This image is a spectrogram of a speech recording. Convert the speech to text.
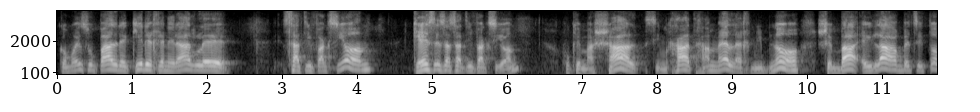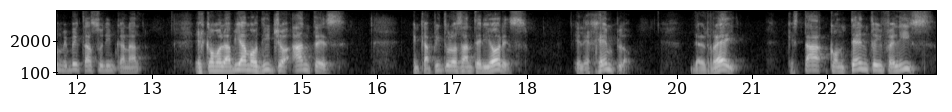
como es su padre quiere generarle satisfacción, ¿qué es esa satisfacción? Es como lo habíamos dicho antes, en capítulos anteriores, el ejemplo del rey que está contento y feliz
